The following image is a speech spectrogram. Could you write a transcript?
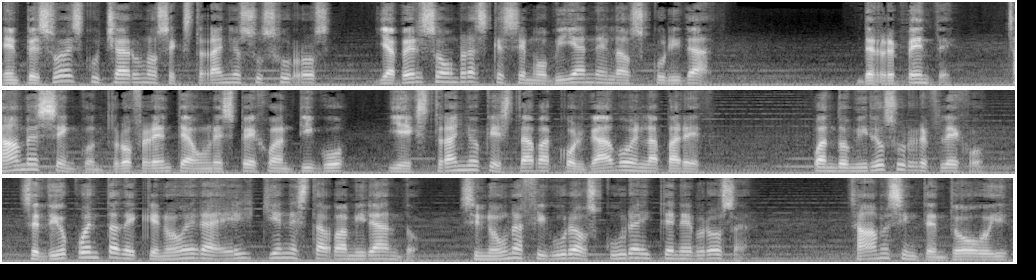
empezó a escuchar unos extraños susurros y a ver sombras que se movían en la oscuridad. De repente, Thomas se encontró frente a un espejo antiguo y extraño que estaba colgado en la pared. Cuando miró su reflejo, se dio cuenta de que no era él quien estaba mirando, sino una figura oscura y tenebrosa. Thomas intentó huir,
